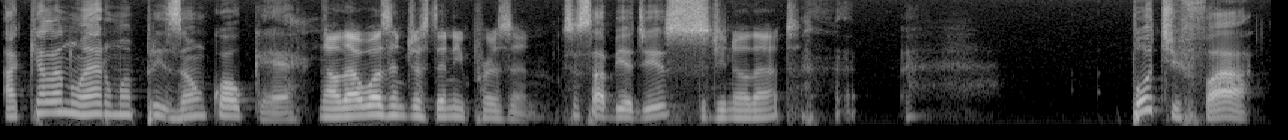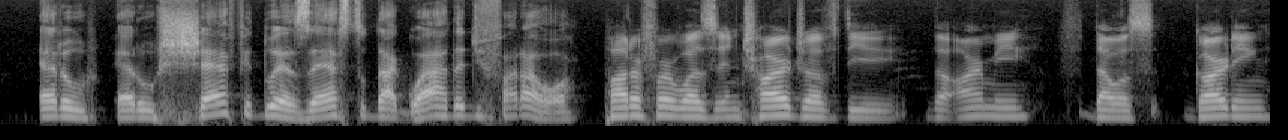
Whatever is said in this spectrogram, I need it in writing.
aquela não era uma prisão qualquer. Now that wasn't just any prison. Você sabia disso? Did you know that? Potifar era o, era o chefe do exército da guarda de Faraó. Potiphar was in charge of the the army that was guarding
